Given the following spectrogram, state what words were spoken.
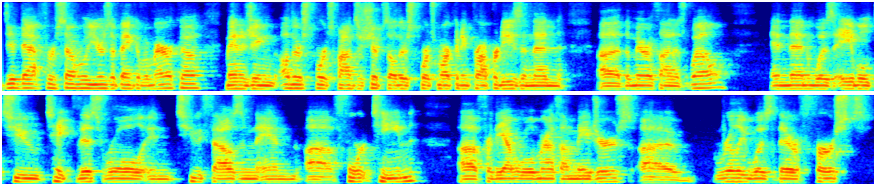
did that for several years at Bank of America, managing other sports sponsorships, other sports marketing properties, and then uh, the marathon as well and then was able to take this role in 2014 uh, for the Abbott World Marathon Majors. Uh, really was their first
